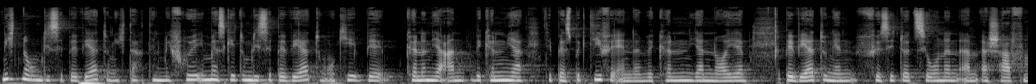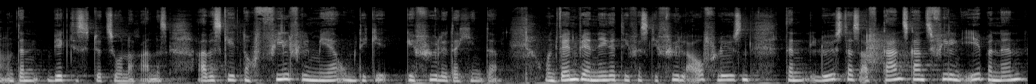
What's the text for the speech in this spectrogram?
nicht nur um diese Bewertung. Ich dachte nämlich früher immer, es geht um diese Bewertung. Okay, wir können ja an, wir können ja die Perspektive ändern, wir können ja neue Bewertungen für Situationen ähm, erschaffen und dann wirkt die Situation auch anders. Aber es geht noch viel, viel mehr um die Ge Gefühle dahinter. Und wenn wir ein negatives Gefühl auflösen, dann löst das auf ganz, ganz vielen Ebenen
